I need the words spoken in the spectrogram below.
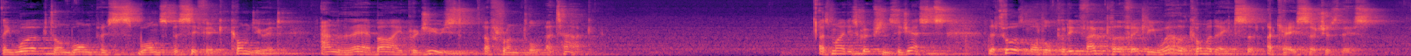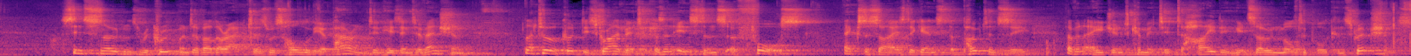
they worked on one, one specific conduit and thereby produced a frontal attack. As my description suggests, Latour's model could in fact perfectly well accommodate a case such as this. Since Snowden's recruitment of other actors was wholly apparent in his intervention, Latour could describe it as an instance of force exercised against the potency of an agent committed to hiding its own multiple conscriptions.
